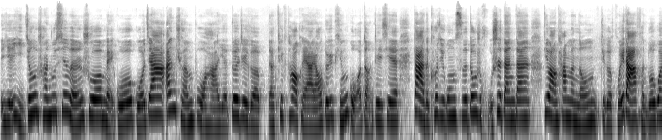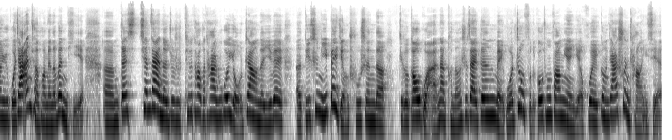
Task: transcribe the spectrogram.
也已经传出新闻说，美国国家安全部哈也对这个呃 TikTok 呀，然后对于苹果等这些大的科技公司都是虎视眈眈，希望他们能这个回答很多关于国家安全方面的问题。嗯，但现在呢，就是 TikTok 它如果有这样的一位呃迪士尼背景出身的这个高管，那可能是在跟美国政府的沟通方面也会更加顺畅一些。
